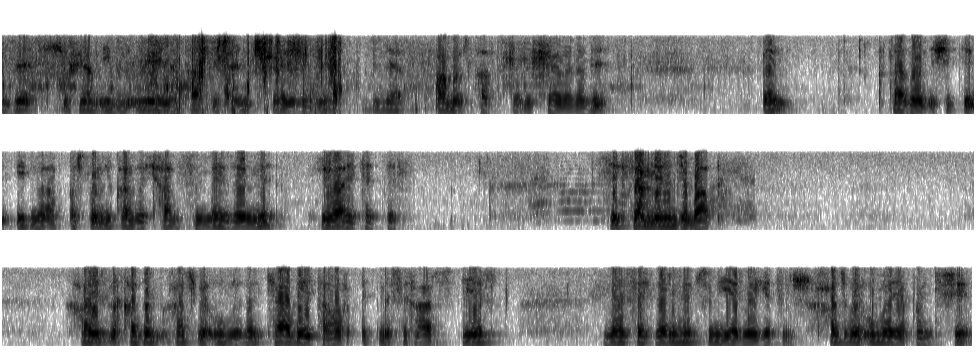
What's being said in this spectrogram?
Bize Sufyan İbni Üyeyne tahsis edip şöyle dedi. Bize Amr tahsis edip şöyle dedi. Ben Ata'dan işittim. İbn Abbas'tan yukarıdaki hadisin benzerini rivayet etti. 81. Bab Hayızlı kadın haç ve umreden Kabe'yi tavaf etmesi hariç diğer menseklerin hepsini yerine getirir. Hac ve umre yapan kişi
